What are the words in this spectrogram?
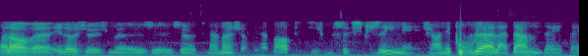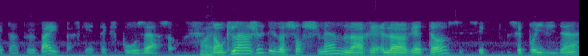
Alors, euh, et là, je, je me, je, je- finalement, je reviens d'abord, puis je me suis excusé, mais j'en ai pas voulu à la dame d'être d'être un peu bête parce qu'elle est exposée à ça. Ouais. Donc, l'enjeu des ressources humaines, leur, leur état, c'est- c'est c'est pas évident.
